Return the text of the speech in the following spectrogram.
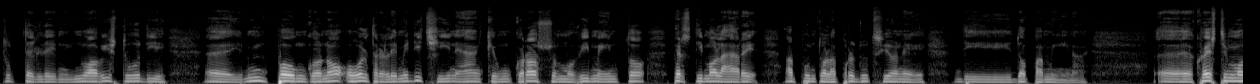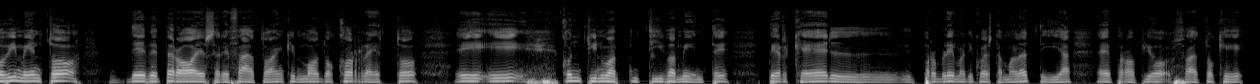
tutti i nuovi studi eh, impongono, oltre alle medicine, anche un grosso movimento per stimolare appunto la produzione di dopamina. Eh, questo movimento deve però essere fatto anche in modo corretto e, e continuativamente perché il, il, problema di questa malattia è proprio il fatto che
